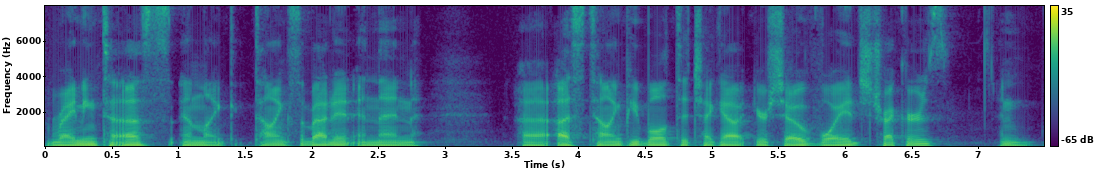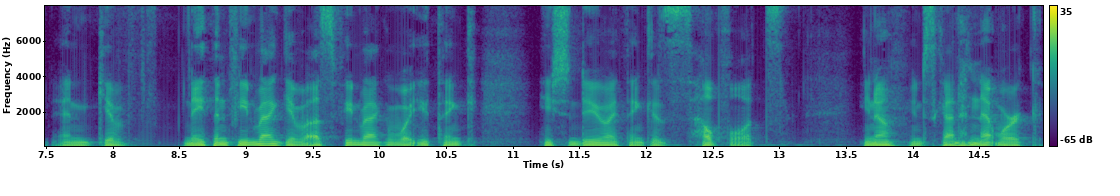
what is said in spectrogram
writing to us and like telling us about it, and then uh, us telling people to check out your show, Voyage Trekkers, and and give Nathan feedback, give us feedback of what you think he should do. I think is helpful. It's you know you just got to network,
